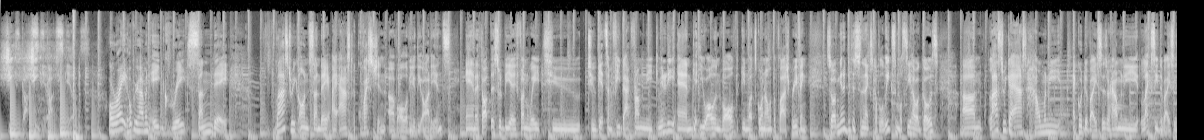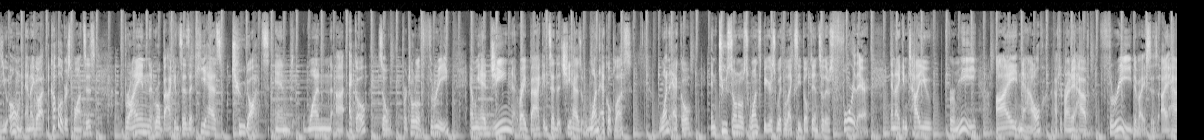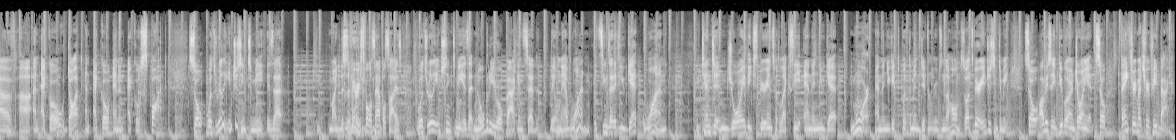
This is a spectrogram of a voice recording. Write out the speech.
She's got, she's got skills. All right, hope you're having a great Sunday. Last week on Sunday, I asked a question of all of you, the audience, and I thought this would be a fun way to to get some feedback from the community and get you all involved in what's going on with the flash briefing. So I'm going to do this for the next couple of weeks, and we'll see how it goes. Um, last week, I asked how many Echo devices or how many Alexa devices you own, and I got a couple of responses. Brian wrote back and says that he has two dots and one uh, Echo, so for a total of three. And we had Jean write back and said that she has one Echo Plus, one Echo, and two Sonos One speakers with Alexa built in. So there's four there. And I can tell you, for me, I now, after Prime Day, have three devices. I have uh, an Echo Dot, an Echo, and an Echo Spot. So what's really interesting to me is that mind you, this is a very small sample size. But what's really interesting to me is that nobody wrote back and said they only have one. It seems that if you get one, you tend to enjoy the experience with Alexa and then you get more and then you get to put them in different rooms in the home. So that's very interesting to me. So obviously people are enjoying it. So thanks very much for your feedback.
